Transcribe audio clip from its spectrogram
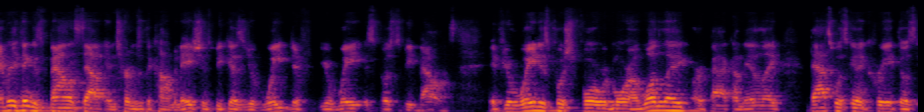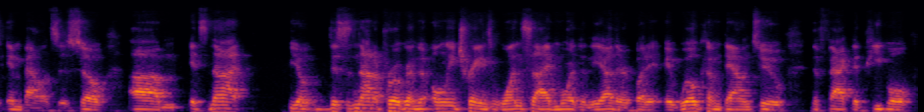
everything is balanced out in terms of the combinations because your weight your weight is supposed to be balanced. If your weight is pushed forward more on one leg or back on the other leg, that's what's going to create those imbalances. So um, it's not you know, this is not a program that only trains one side more than the other, but it, it will come down to the fact that people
